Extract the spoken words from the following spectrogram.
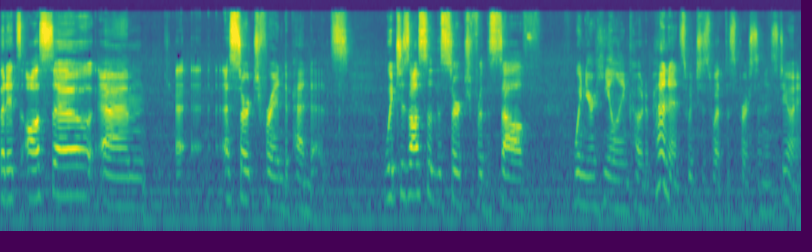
but it's also um, a, a search for independence, which is also the search for the self when you're healing codependence, which is what this person is doing.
